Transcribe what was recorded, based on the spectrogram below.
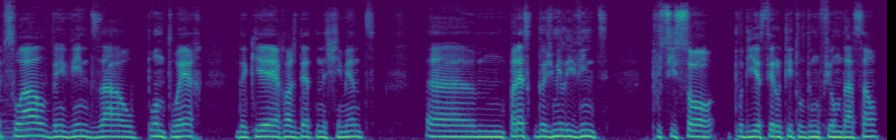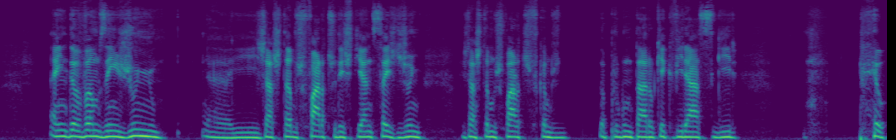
dia pessoal, bem-vindos ao Ponto R, daqui é Rosdete Nascimento. Parece que 2020 por si só podia ser o título de um filme de ação. Ainda vamos em junho uh, e já estamos fartos deste ano, 6 de junho, já estamos fartos, ficamos a perguntar o que é que virá a seguir. Eu,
